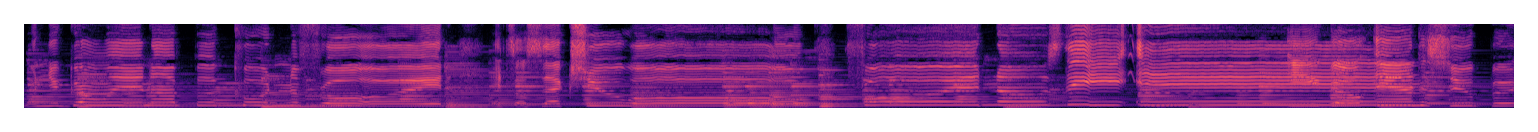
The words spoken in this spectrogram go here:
When you're growing up according to Freud, it's all sexual. Freud knows the ego and the super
